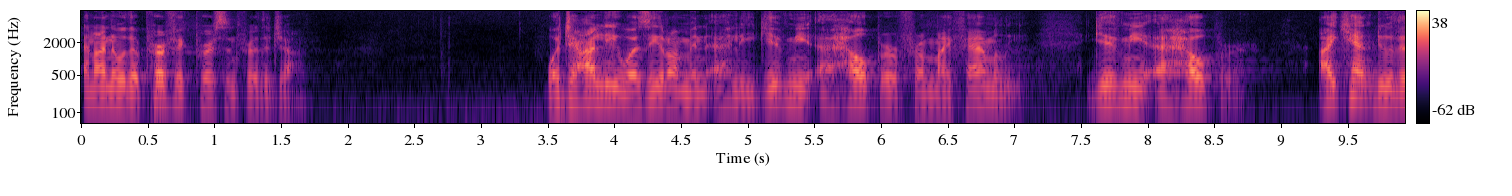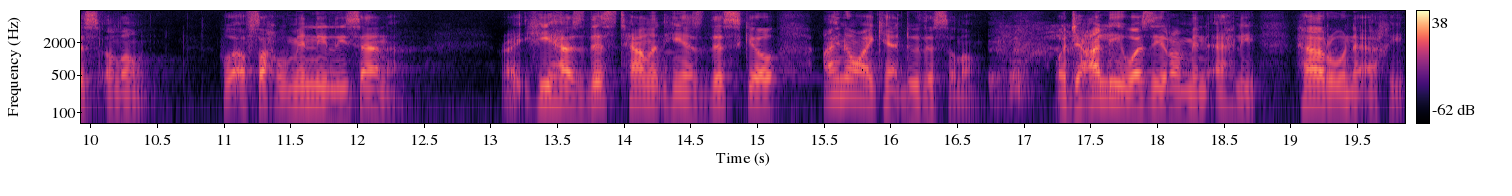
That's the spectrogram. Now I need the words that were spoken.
And I know the perfect person for the job. وَجْعَلْ لِي وَزِيرًا مِّنْ أَهْلِي Give me a helper from my family. Give me a helper. I can't do this alone. هو أفصح مني لسانا Right? He has this talent, he has this skill. I know I can't do this alone. وَجْعَلْ لِي وَزِيرًا مِّنْ أَهْلِي هَارُونَ أَخِي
